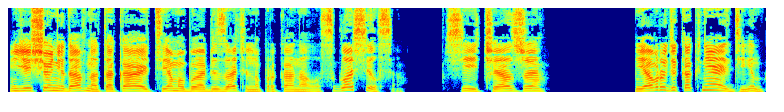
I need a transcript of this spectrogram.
Еще недавно такая тема бы обязательно проканала, согласился. Сейчас же... Я вроде как не один,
